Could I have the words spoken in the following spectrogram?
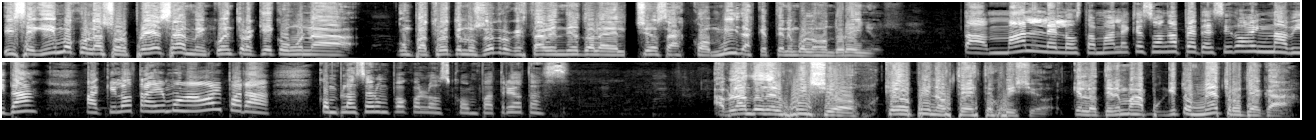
Y seguimos con la sorpresa. Me encuentro aquí con una compatriota de nosotros que está vendiendo las deliciosas comidas que tenemos los hondureños. Tamales, los tamales que son apetecidos en Navidad. Aquí los trajimos a hoy para complacer un poco los compatriotas. Hablando del juicio, ¿qué opina usted de este juicio? Que lo tenemos a poquitos metros de acá.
